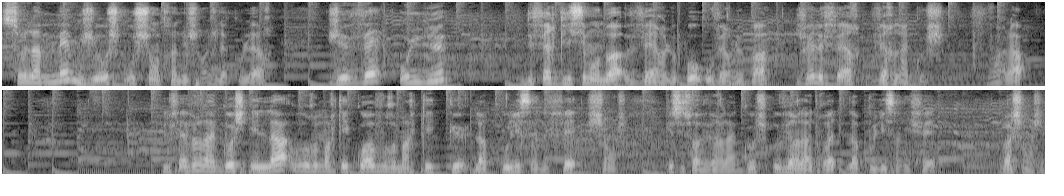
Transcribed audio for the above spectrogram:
sur la même jauge où je suis en train de changer la couleur, je vais, au lieu de faire glisser mon doigt vers le haut ou vers le bas, je vais le faire vers la gauche. Voilà. Je le fais vers la gauche et là, vous remarquez quoi? Vous remarquez que la police en effet change. Que ce soit vers la gauche ou vers la droite, la police en effet va changer.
